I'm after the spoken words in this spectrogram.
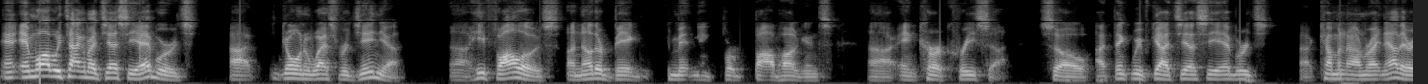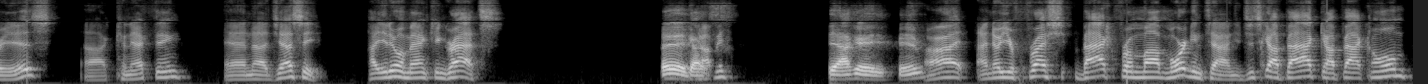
And, and while we talk about Jesse Edwards uh, going to West Virginia, uh, he follows another big commitment for Bob Huggins uh, and Kerr Kriisa. So I think we've got Jesse Edwards uh, coming on right now. There he is, connecting. And Jesse, how you doing, man? Congrats. Hey guys. Yeah, I hear you. Hear All right. I know you're fresh back from uh, Morgantown. You just got back, got back home.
